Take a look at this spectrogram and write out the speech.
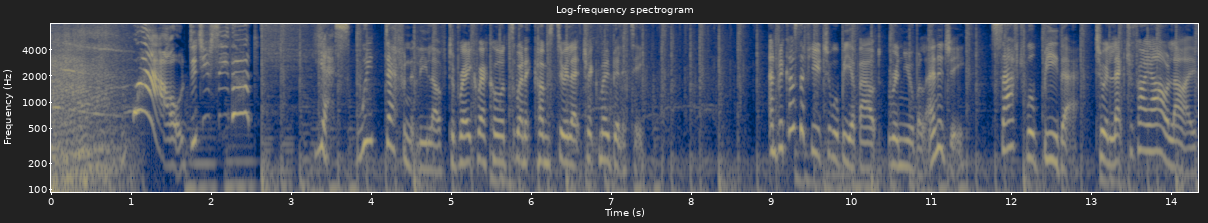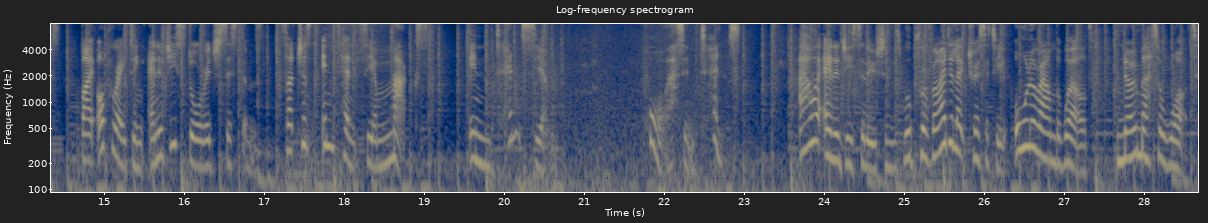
Wow! Did you see that? Yes, we definitely love to break records when it comes to electric mobility. And because the future will be about renewable energy, Saft will be there to electrify our lives by operating energy storage systems such as Intensium Max. Intensium? Oh, that's intense. Our energy solutions will provide electricity all around the world, no matter what.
